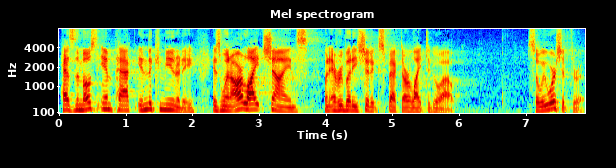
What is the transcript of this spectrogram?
has the most impact in the community, is when our light shines when everybody should expect our light to go out. So we worship through it.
